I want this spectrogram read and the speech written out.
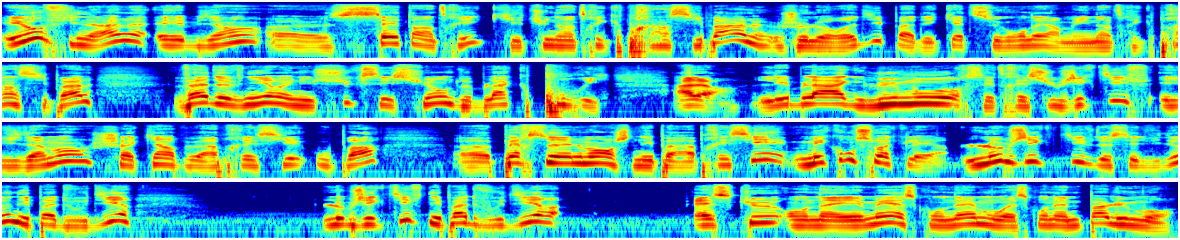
Et au final, eh bien, euh, cette intrigue, qui est une intrigue principale, je le redis, pas des quêtes secondaires, mais une intrigue principale, va devenir une succession de blagues pourries. Alors, les blagues, l'humour, c'est très subjectif, évidemment, chacun peut apprécier ou pas. Euh, personnellement, je n'ai pas apprécié, mais qu'on soit clair, l'objectif de cette vidéo n'est pas de vous dire l'objectif n'est pas de vous dire est-ce qu'on a aimé, est-ce qu'on aime ou est-ce qu'on n'aime pas l'humour.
